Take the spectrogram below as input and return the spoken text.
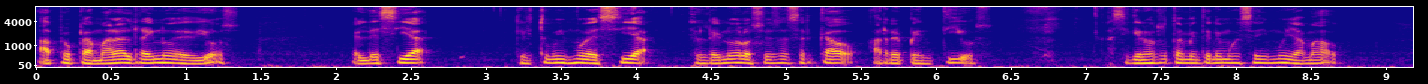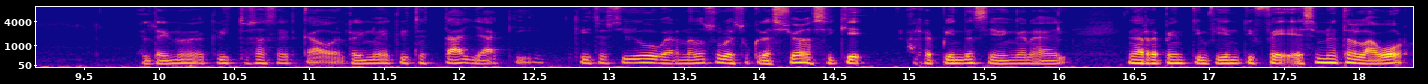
a proclamar el reino de Dios. Él decía, Cristo mismo decía, el reino de los cielos ha acercado, arrepentidos. Así que nosotros también tenemos ese mismo llamado. El reino de Cristo se ha acercado, el reino de Cristo está ya aquí. Cristo sigue gobernando sobre su creación, así que arrepiéntanse y vengan a Él en arrepentimiento y fe. Esa es nuestra labor.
